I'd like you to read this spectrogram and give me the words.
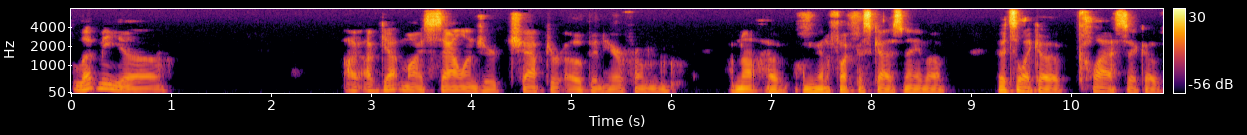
let me, uh, I, I've got my Salinger chapter open here from, I'm not, I'm going to fuck this guy's name up. It's like a classic of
